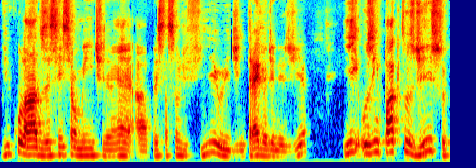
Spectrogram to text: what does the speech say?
vinculados essencialmente né, à prestação de fio e de entrega de energia, e os impactos disso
